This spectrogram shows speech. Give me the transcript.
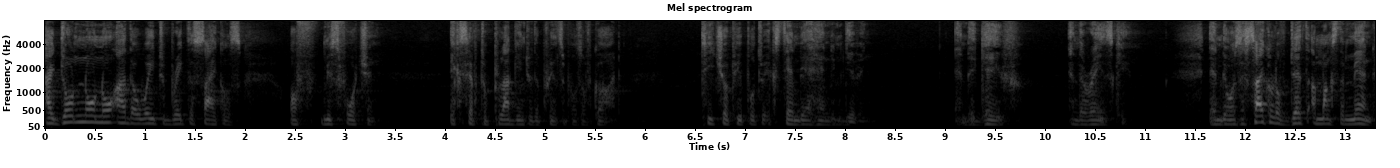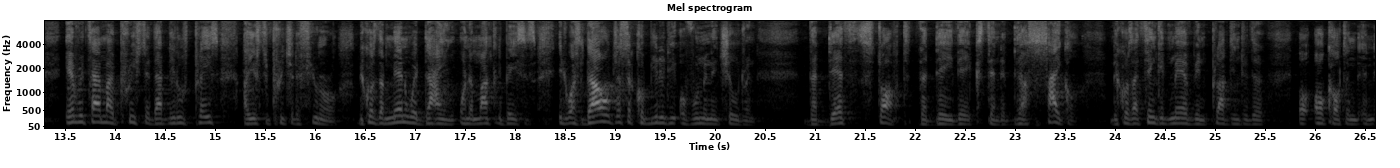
I don't know no other way to break the cycles of misfortune except to plug into the principles of God. Teach your people to extend their hand in giving. And they gave, and the rains came and there was a cycle of death amongst the men. Every time I preached at that little place, I used to preach at a funeral because the men were dying on a monthly basis. It was now just a community of women and children. The death stopped the day they extended the cycle because I think it may have been plugged into the uh, occult and, and,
